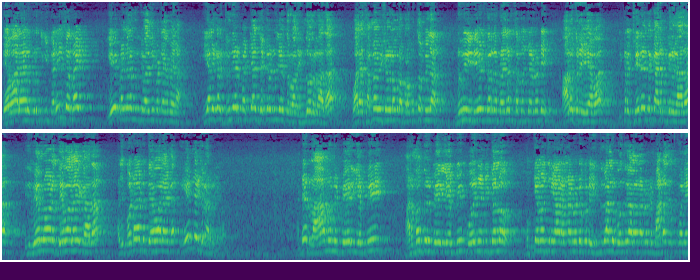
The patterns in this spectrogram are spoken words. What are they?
దేవాలయాల గురించి కనీసం రైట్ ఏ ప్రజల గురించి వదిలిపెట్టకపోయినా ఇవాళ ఇక్కడ జూనియర్ పంచాయత్ సెక్రటరీలు చేస్తారు వాళ్ళు హిందువులు కాదా? వాళ్ళ సమ్మె విషయంలో కూడా ప్రభుత్వం మీద నువ్వు ఈ నియోజకవర్గ ప్రజలకు సంబంధించినటువంటి ఆలోచన చేయవా? ఇక్కడ చేనేత కార్మికులు కాదా? ఇది వేములవాడ దేవాలయం కాదా? అది కొండగట్టు దేవాలయం కాదా ఏం చేసినారు ఇలా అంటే రాముని పేరు చెప్పి హనుమంతుని పేరు చెప్పి పోయిన ఎన్నికల్లో ముఖ్యమంత్రి గారు అన్నటువంటి ఒకటి హిందుగాళ్ళు బొందుగాలు అన్నటువంటి మాట తీసుకొని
